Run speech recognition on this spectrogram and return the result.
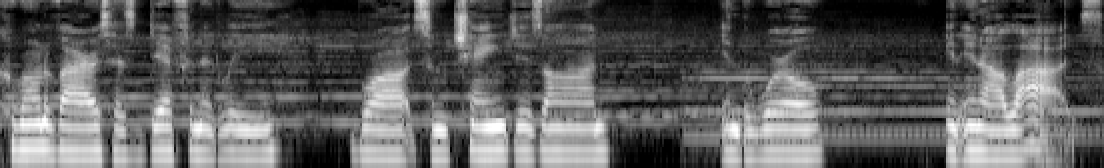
Coronavirus has definitely brought some changes on in the world and in our lives.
